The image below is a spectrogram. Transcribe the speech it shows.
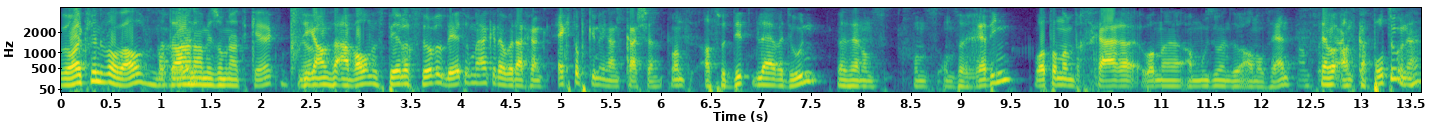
Ja, ik vind van wel. Dat het aangenaam is om naar te kijken. Die gaan ze aanvallende spelers zoveel beter maken dat we daar gaan, echt op kunnen gaan cashen. Want als we dit blijven doen, dan zijn ons, ons, onze redding, wat dan een verscharen, wat een Amuzo en zo allemaal zijn, Aan het zijn we aan het kapot doen. Hè?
